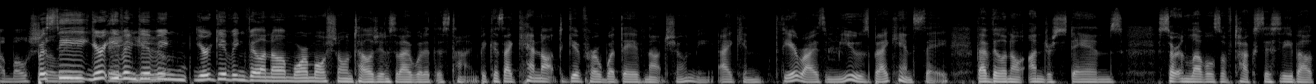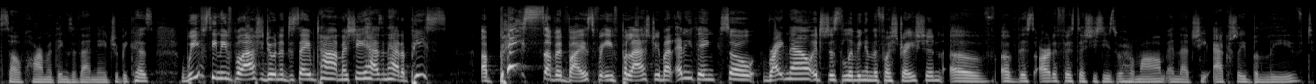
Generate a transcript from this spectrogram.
emotionally. But see, you're even you. giving you're giving Villanelle more emotional intelligence than I would at this time because I cannot give her what they have not shown me. I can theorize and muse, but I can't say that Villanelle understands certain levels of toxicity about self harm and things of that nature because we've seen Eve Polastri doing it at the same time and she hasn't had a piece. A piece of advice for Eve Polastri about anything. So right now, it's just living in the frustration of of this artifice that she sees with her mom, and that she actually believed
